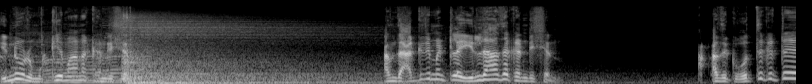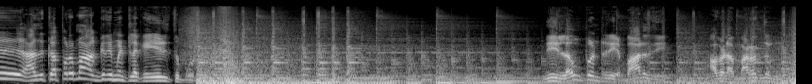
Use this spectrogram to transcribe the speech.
இன்னொரு முக்கியமான கண்டிஷன் அந்த அக்ரிமெண்ட்டில் இல்லாத கண்டிஷன் அதுக்கு ஒத்துக்கிட்டு அதுக்கப்புறமா அக்ரிமெண்ட்டில் கையெழுத்து போடும் நீ லவ் பண்ணுறிய பாரதி அவளை மறந்துடணும்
